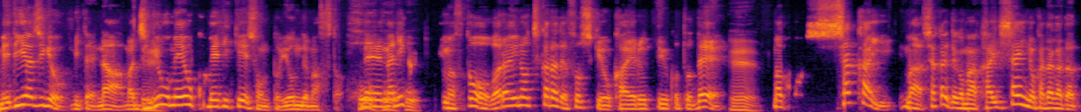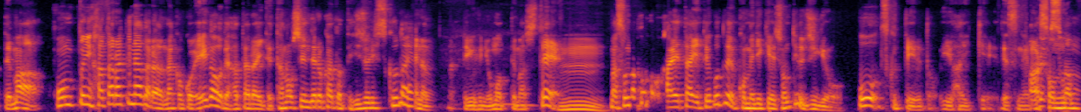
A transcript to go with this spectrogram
メディア事業みたいな、まあ、事業名をコメディケーションと呼んでますと。で、何かと言いますと、笑いの力で組織を変えるっていうことで、えまあ、社会、まあ、社会というか、まあ、会社員の方々って、まあ、本当に働きながら、なんかこう、笑顔で働いて楽しんでる方って非常に少ないなっていうふうに思ってましてえ、うん。まあ、そんなことを変えたいということで、コメディケーションという事業を作っているという背景ですね。まあ、そんな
